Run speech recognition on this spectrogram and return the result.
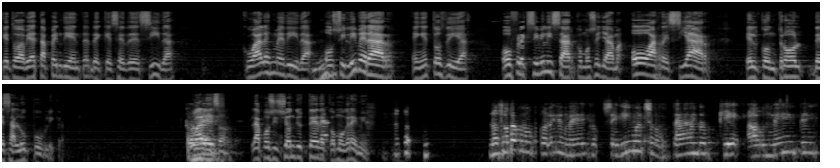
que todavía está pendiente de que se decida cuáles medidas o si liberar en estos días o flexibilizar, como se llama, o arreciar el control de salud pública. ¿Cuál es la posición de ustedes como gremio? Nosotros como colegio médico seguimos exhortando que aumenten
